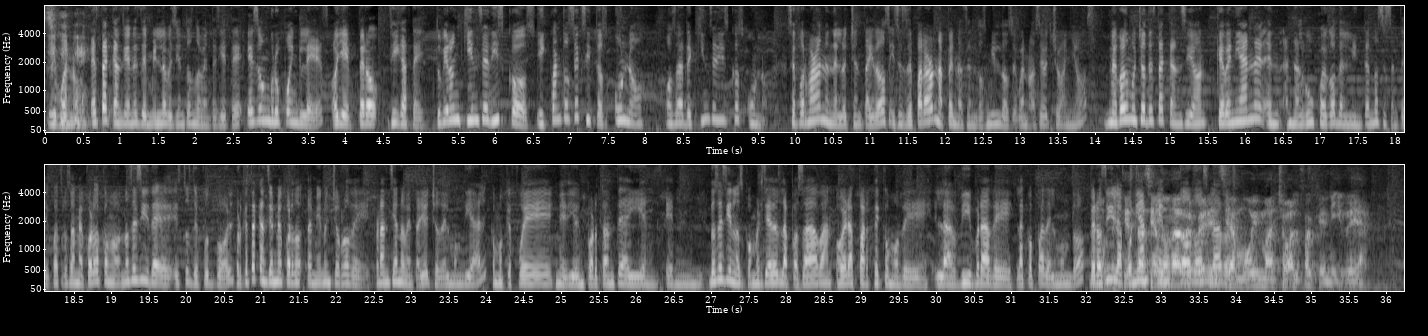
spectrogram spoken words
Y bueno, esta canción es de 1997. Es un grupo inglés. Oye, pero fíjate, tuvieron 15 discos. ¿Y cuántos éxitos? Uno. O sea, de 15 discos, uno. Se formaron en el 82 y se separaron apenas en 2012, bueno, hace 8 años. Me acuerdo mucho de esta canción que venía en, en, algún juego del Nintendo 64. O sea, me acuerdo como, no sé si de estos de fútbol, porque esta canción me acuerdo también un chorro de Francia 98 del Mundial, como que fue medio importante ahí en, en no sé si en los comerciales la pasaban o era parte como de la vibra de la Copa del Mundo, pero sí, la ponían en una todos lados. muy macho alfa que ni idea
